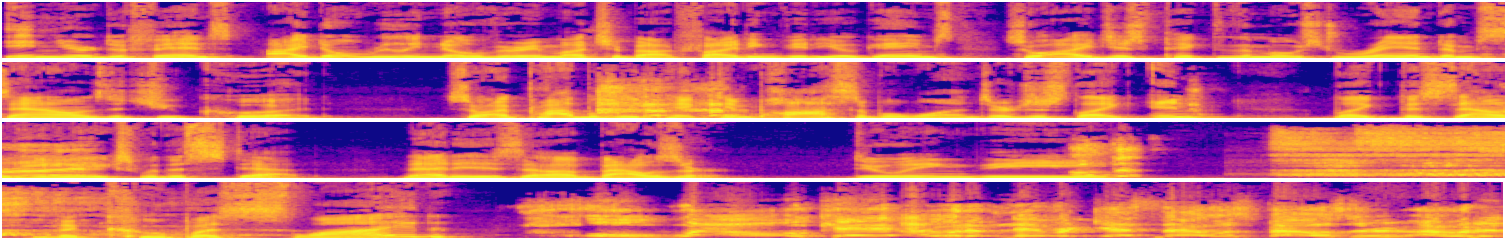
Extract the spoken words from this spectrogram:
In your defense, I don't really know very much about fighting video games, so I just picked the most random sounds that you could. So I probably picked impossible ones, or just like in like the sound he makes with a step. That is uh, Bowser doing the oh, the Koopa slide. oh, wow. Okay, I would have never I would have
